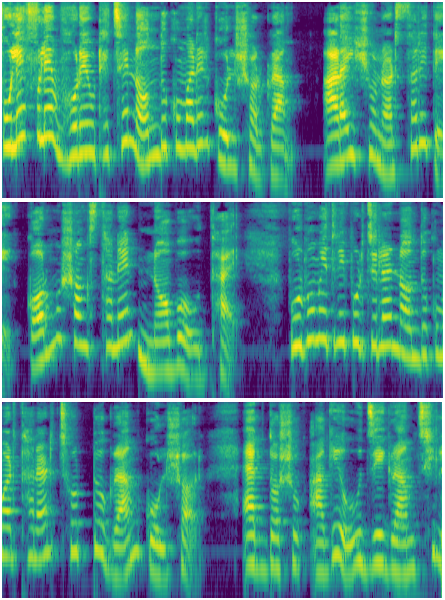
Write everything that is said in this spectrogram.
ফুলে ফুলে ভরে উঠেছে নন্দকুমারের কোলসর গ্রাম। আড়াইশো নার্সারিতে কর্মসংস্থানের নব অধ্যায়। পূর্ব মেদিনীপুর জেলার নন্দকুমার থানার ছোট্ট গ্রাম কোলসর। এক দশক আগেও যে গ্রাম ছিল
